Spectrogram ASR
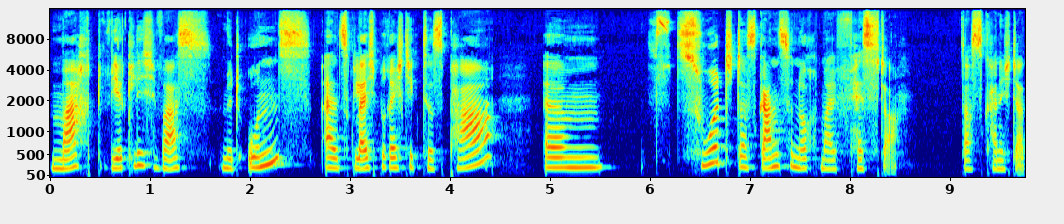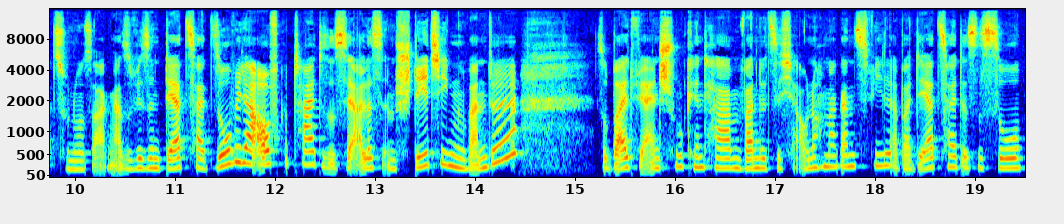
macht wirklich was mit uns als gleichberechtigtes Paar, ähm, zurt das Ganze noch mal fester. Das kann ich dazu nur sagen. Also wir sind derzeit so wieder aufgeteilt. Das ist ja alles im stetigen Wandel. Sobald wir ein Schulkind haben, wandelt sich ja auch noch mal ganz viel. Aber derzeit ist es so,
